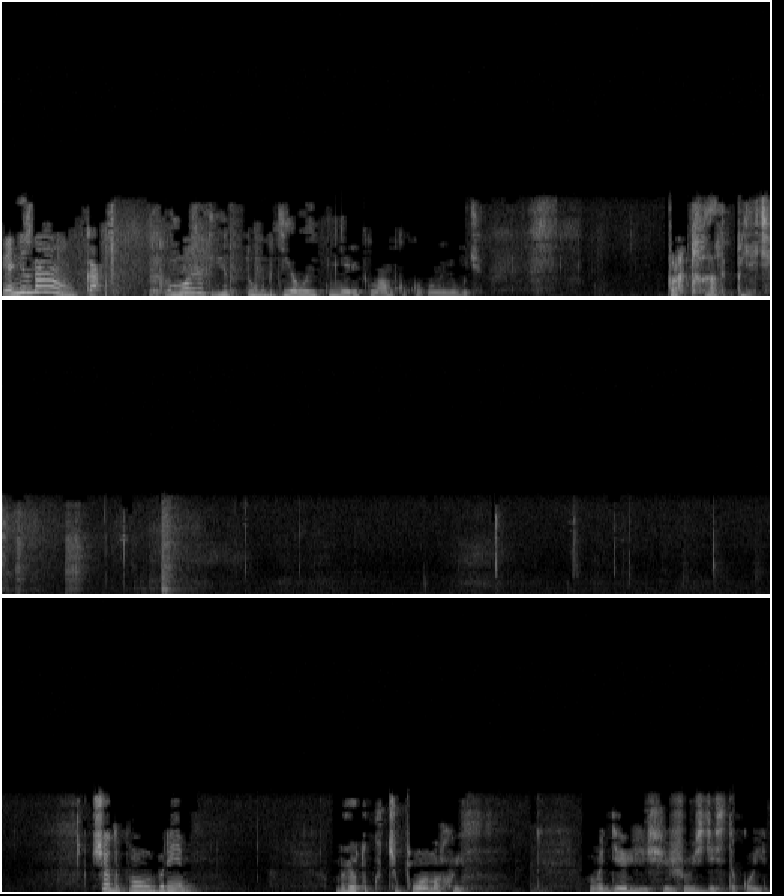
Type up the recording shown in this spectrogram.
Я не знаю, как, может YouTube делает мне рекламку какую-нибудь. Прокладок, блять. Все, доплыло время. Бля, так тепло нахуй. В одежде сижу здесь такой.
